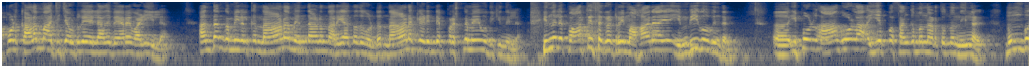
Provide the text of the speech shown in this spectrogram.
അപ്പോൾ കളം മാറ്റി ചവിട്ടുകയല്ലാതെ വേറെ വഴിയില്ല. അന്തം കമ്മികൾക്ക് നാണം എന്താണെന്ന് അറിയാത്തത് കൊണ്ട് നാണക്കേടിന്റെ പ്രശ്നമേ ഉദിക്കുന്നില്ല. ഇന്നലെ പാർട്ടി സെക്രട്ടറി മഹാനായ എം വി ഗോവിന്ദൻ ഇപ്പോൾ ആഗോള അയ്യപ്പ സംഗമം നടത്തുന്ന നിങ്ങൾ മുമ്പ്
